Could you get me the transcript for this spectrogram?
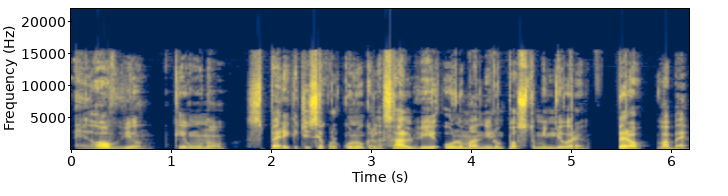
è ovvio che uno speri che ci sia qualcuno che la salvi o lo mandi in un posto migliore. Però, vabbè,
